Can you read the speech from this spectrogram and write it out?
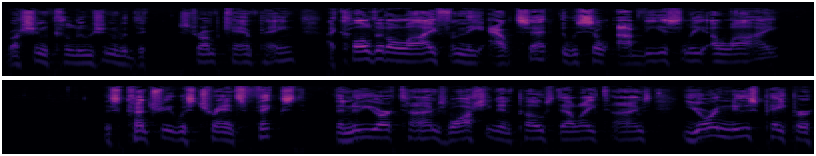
Russian collusion with the Trump campaign. I called it a lie from the outset. It was so obviously a lie. This country was transfixed. The New York Times, Washington Post, LA Times, your newspaper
